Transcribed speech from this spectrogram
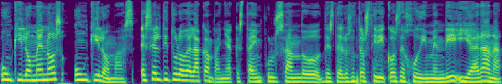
Un kilo menos, un kilo más. Es el título de la campaña que está impulsando desde los centros cívicos de Judimendi y Arana.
